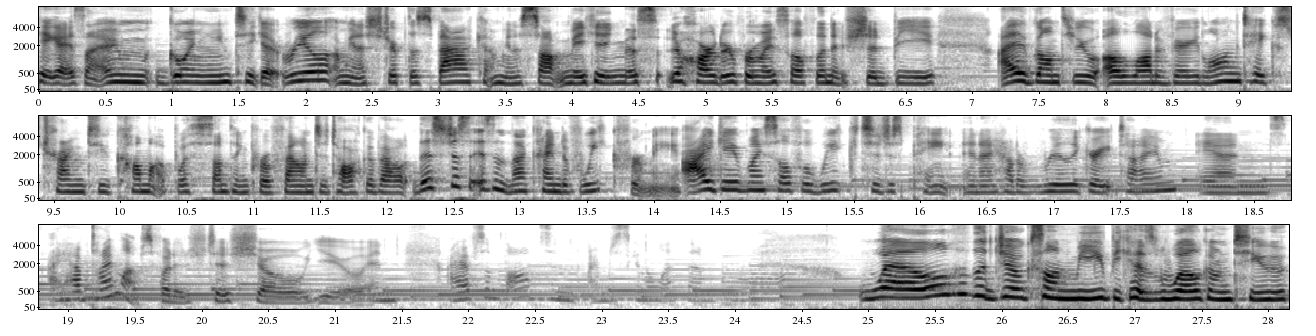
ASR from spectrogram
Okay guys, I'm going to get real. I'm going to strip this back. I'm going to stop making this harder for myself than it should be. I have gone through a lot of very long takes trying to come up with something profound to talk about. This just isn't that kind of week for me. I gave myself a week to just paint and I had a really great time and I have time-lapse footage to show you and I have some thoughts and I'm just going to let them well, the joke's on me because welcome to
